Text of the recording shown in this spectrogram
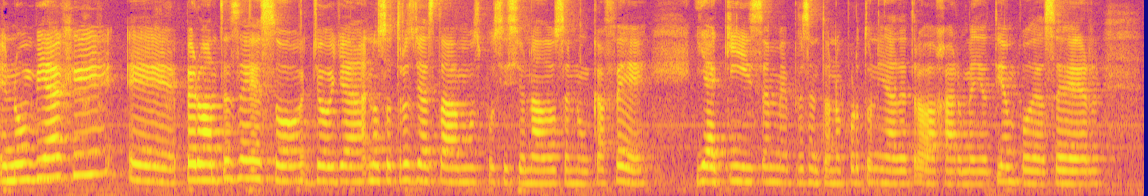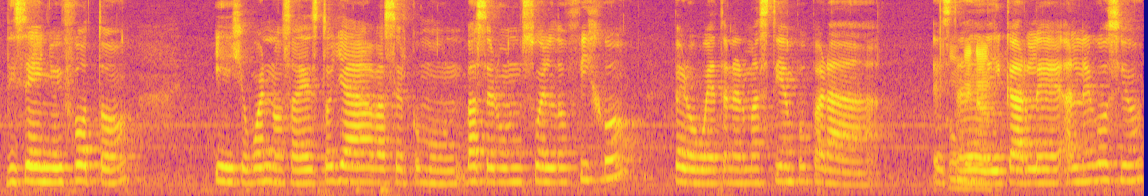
En un viaje, eh, pero antes de eso, yo ya, nosotros ya estábamos posicionados en un café y aquí se me presentó una oportunidad de trabajar medio tiempo, de hacer diseño y foto y dije, bueno, o sea, esto ya va a ser como un, va a ser un sueldo fijo pero voy a tener más tiempo para este, dedicarle al negocio.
